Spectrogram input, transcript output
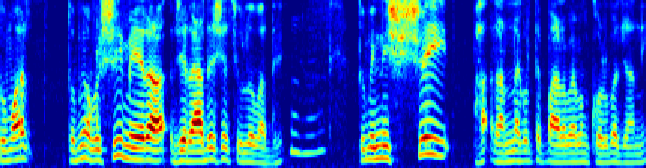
তোমার তুমি অবশ্যই মেয়েরা যে রাধে চুলো বাঁধে তুমি নিশ্চয়ই রান্না করতে পারবে এবং করবা জানি।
